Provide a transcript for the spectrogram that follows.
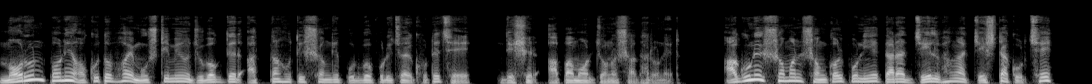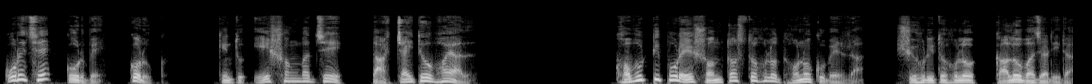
মরণপণে অকুতভয় মুষ্টিমেয় যুবকদের আত্মাহুতির সঙ্গে পূর্বপরিচয় ঘটেছে দেশের আপামর জনসাধারণের। আগুনের সমান সংকল্প নিয়ে তারা জেল ভাঙার চেষ্টা করছে, করেছে, করবে, করুক। কিন্তু এ সংবাদ যে তার চাইতেও ভয়াল। খবরটি পড়ে সন্ত্রস্ত হল ধনকুবেররা, শিহরিত হল কালোবাজারিরা।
